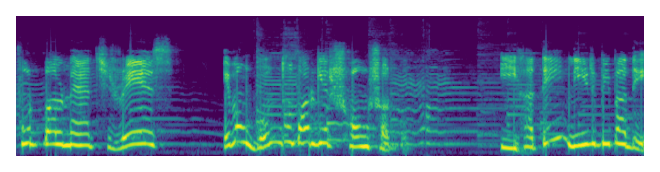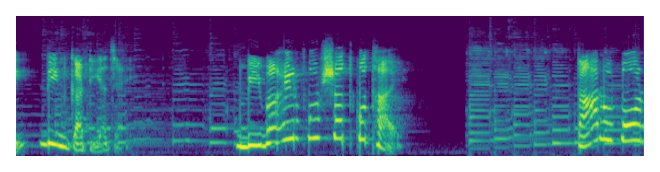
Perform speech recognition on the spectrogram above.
football match, race এবং বন্ধুবর্গের সংসর্গ ইহাতেই নির্বিবাদে দিন কাটিয়া যায়। বিবাহের ফুরসত কোথায়? তার উপর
